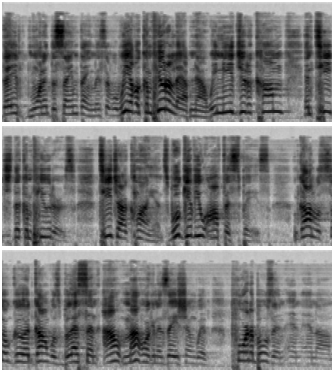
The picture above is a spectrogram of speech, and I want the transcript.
they wanted the same thing. They said, Well, we have a computer lab now. We need you to come and teach the computers, teach our clients. We'll give you office space. God was so good. God was blessing out my organization with portables and, and, and um,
